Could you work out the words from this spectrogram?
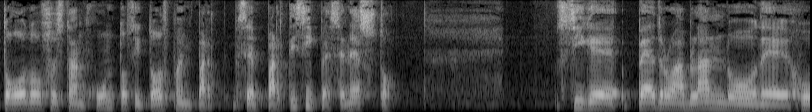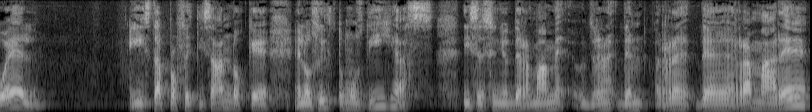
todos están juntos y todos pueden ser partícipes en esto. Sigue Pedro hablando de Joel y está profetizando que en los últimos días, dice el Señor, derramaré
